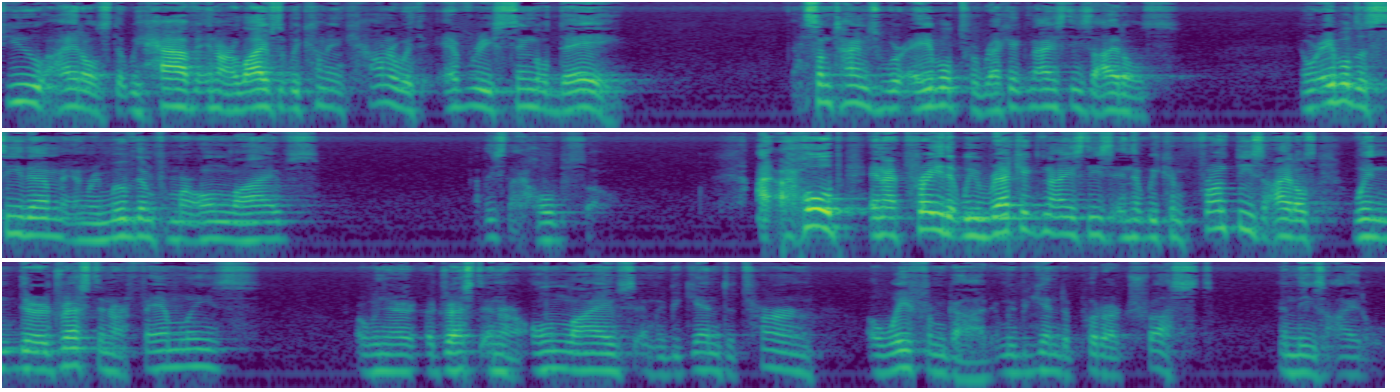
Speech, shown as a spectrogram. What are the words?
few idols that we have in our lives that we come encounter with every single day. Sometimes we're able to recognize these idols and we're able to see them and remove them from our own lives. At least I hope so. I hope and I pray that we recognize these and that we confront these idols when they're addressed in our families or when they're addressed in our own lives and we begin to turn away from God and we begin to put our trust in these idols.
